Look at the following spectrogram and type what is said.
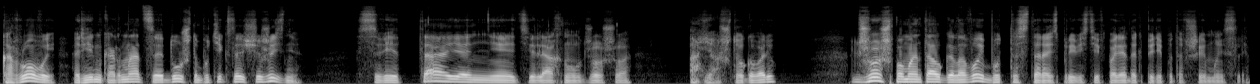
Коровы — реинкарнация душ на пути к следующей жизни». «Святая нить!» — ляхнул Джошуа. «А я что говорю?» Джош помотал головой, будто стараясь привести в порядок перепутавшие мысли.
